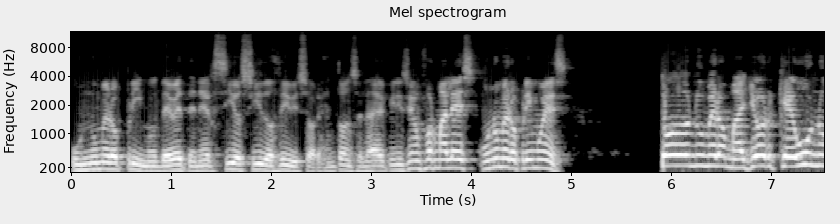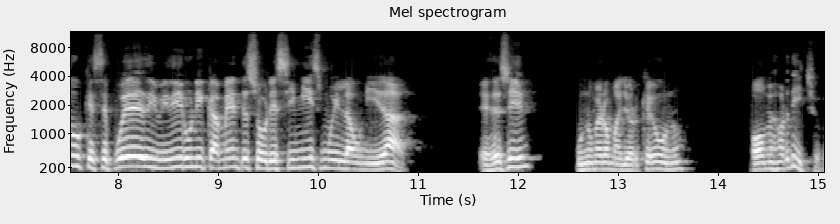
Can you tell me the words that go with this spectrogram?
un número primo debe tener sí o sí dos divisores. Entonces, la definición formal es, un número primo es todo número mayor que uno que se puede dividir únicamente sobre sí mismo y la unidad. Es decir, un número mayor que uno, o mejor dicho,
